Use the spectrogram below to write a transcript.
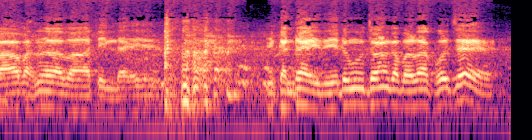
બાવા પાસે બાવા તેલા એ કંટાળી હતી. એટલે હું જાણ કે બળવાખોર છે. તે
